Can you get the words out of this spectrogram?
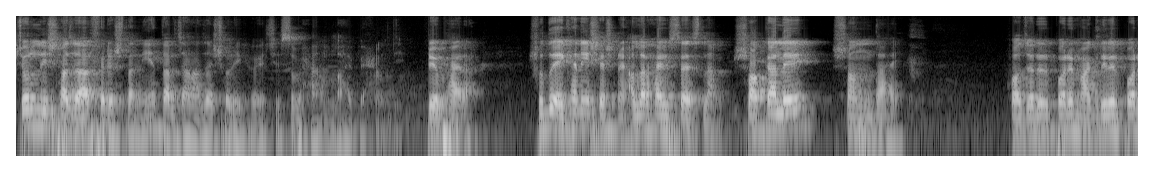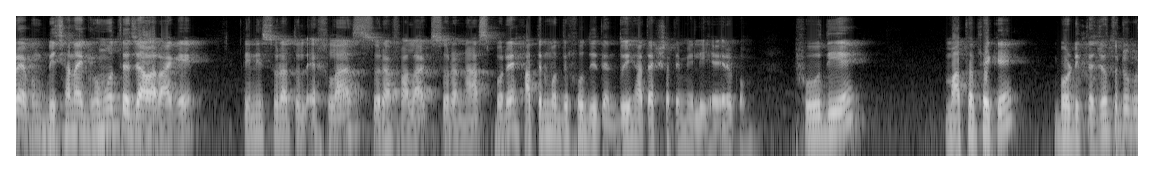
চল্লিশ হাজার ফেরেস্তা নিয়ে তার জানাজায় শরিক হয়েছে। সুবাহান আল্লাহ বেহামদি। প্রিয় ভাইরা, শুধু এখানেই শেষ নয় আল্লাহ হাইসা ইসলাম, সকালে, সন্ধ্যায়, ফজরের পরে, মাগরিবের পরে এবং বিছানায় ঘুমোতে যাওয়ার আগে তিনি সুরাতুল এখলাস সুরা ফালাক, সুরা নাস পরে হাতের মধ্যে ফু দিতেন, দুই হাত একসাথে মিলিয়ে, এরকম। ফু দিয়ে মাথা থেকে বডিতে যতটুকু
